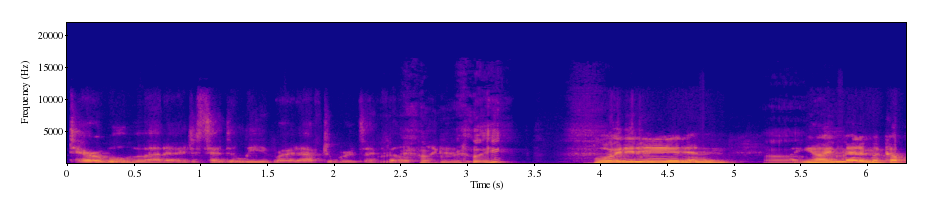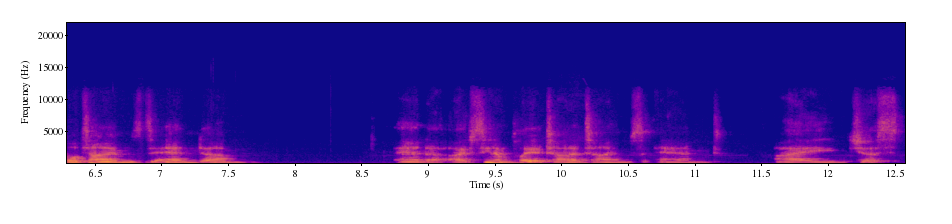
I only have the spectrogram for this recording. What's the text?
terrible about it. I just had to leave right afterwards. I felt like really avoided it, and um, you know I met him a couple times, and um, and I've seen him play a ton of times, and I just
